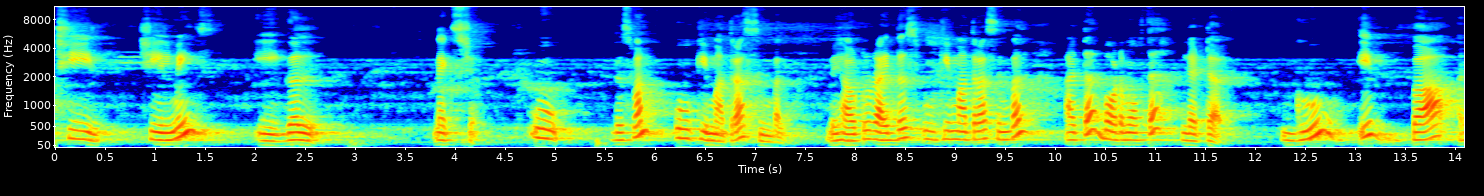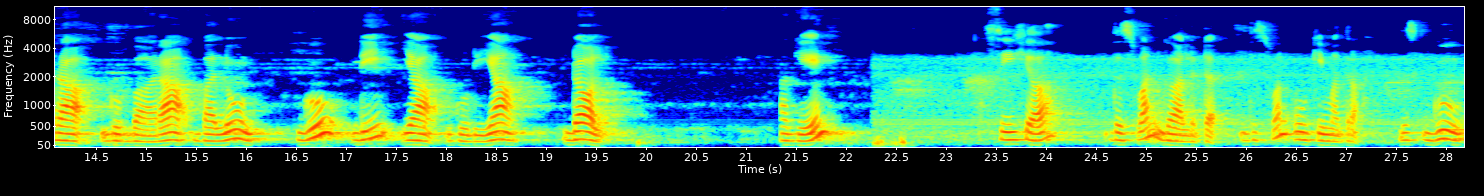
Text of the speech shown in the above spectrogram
cheel. Cheel means eagle. Next. U this one u ki matra symbol we have to write this u ki matra symbol at the bottom of the letter gu ibbara gubbara balloon Gudiya, Gudiya. Doll. Again, see here, this one ga letter, this one uki matra, this gu,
